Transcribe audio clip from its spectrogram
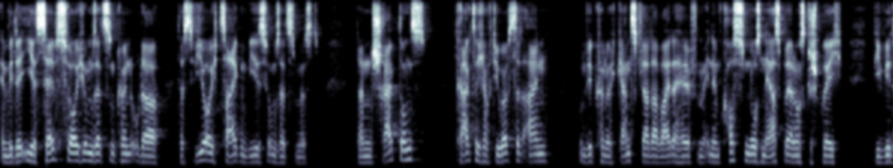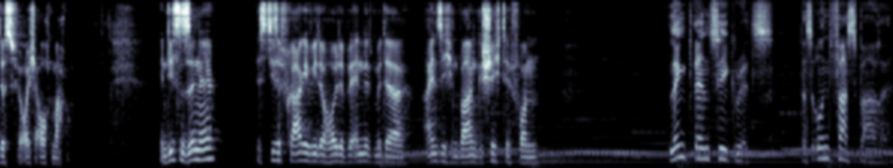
entweder ihr selbst für euch umsetzen könnt oder dass wir euch zeigen, wie ihr es umsetzen müsst, dann schreibt uns, tragt euch auf die Website ein und wir können euch ganz klar da weiterhelfen in einem kostenlosen Erstberatungsgespräch, wie wir das für euch auch machen. In diesem Sinne, ist diese Frage wieder heute beendet mit der einzig und wahren Geschichte von LinkedIn Secrets, das Unfassbare.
